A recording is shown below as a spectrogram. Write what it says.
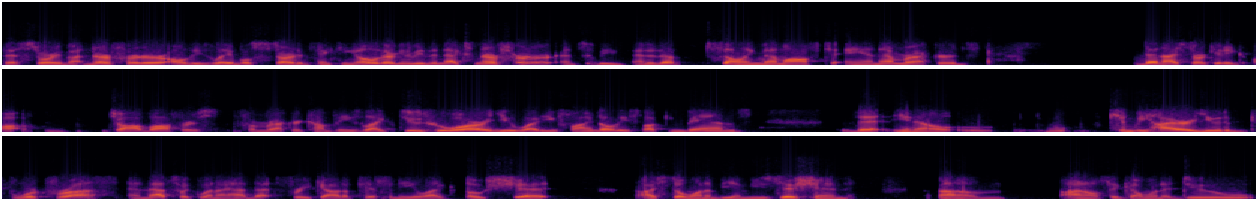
the story about Nerf Herder, all these labels started thinking, oh, they're going to be the next Nerf Herder, and so we ended up selling them off to A&M Records then I start getting off, job offers from record companies like, dude, who are you? Why do you find all these fucking bands that, you know, can we hire you to work for us? And that's like when I had that freak out epiphany, like, oh shit, I still want to be a musician. Um, I don't think I want to do,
